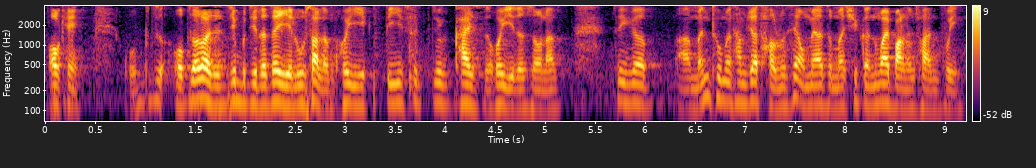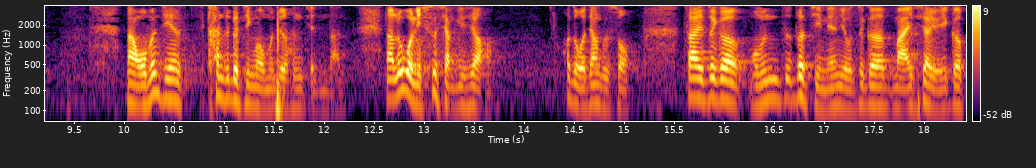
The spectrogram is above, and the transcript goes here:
OK，我不知我不知道大家记不记得在耶路撒冷会议第一次就开始会议的时候呢，这个啊门徒们他们就要讨论，现在我们要怎么去跟外邦人传福音。那我们今天看这个经文，我们觉得很简单。那如果你试想一下。或者我这样子说，在这个我们这这几年有这个马来西亚有一个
